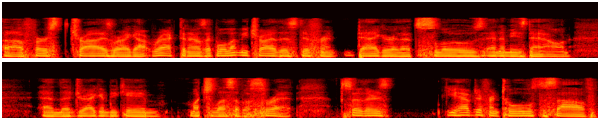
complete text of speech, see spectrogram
uh, first tries where I got wrecked, and I was like, well, let me try this different dagger that slows enemies down. And the dragon became much less of a threat. So there's you have different tools to solve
